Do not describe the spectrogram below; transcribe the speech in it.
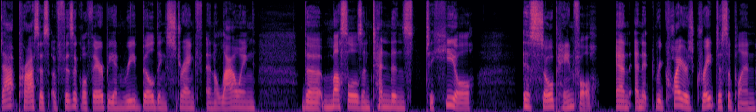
that process of physical therapy and rebuilding strength and allowing the muscles and tendons to heal is so painful and and it requires great discipline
